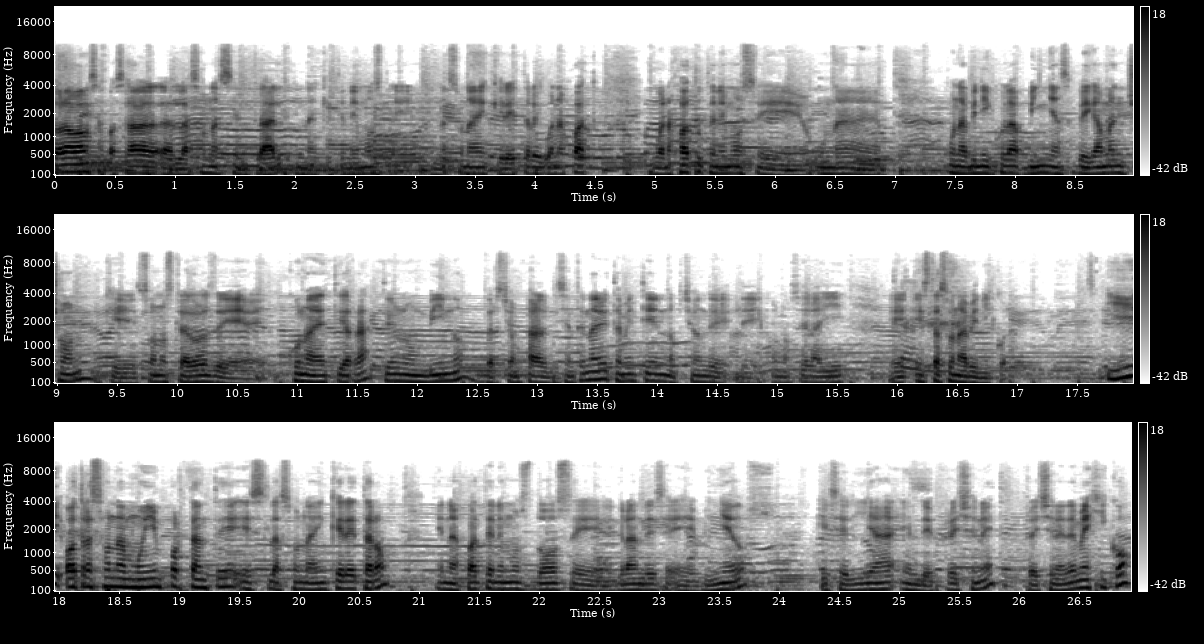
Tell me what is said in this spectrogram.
pues ahora vamos a pasar a la zona central en la que tenemos eh, en la zona de Querétaro y Guanajuato. En Guanajuato tenemos eh, una, una vinícola Viñas Vega Manchón, que son los creadores de Cuna de Tierra. Tienen un vino, versión para el Bicentenario, y también tienen opción de, de conocer ahí eh, esta zona vinícola. Y otra zona muy importante es la zona en Querétaro, en la cual tenemos dos eh, grandes eh, viñedos, que sería el de Freixenet, Freixenet de México,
